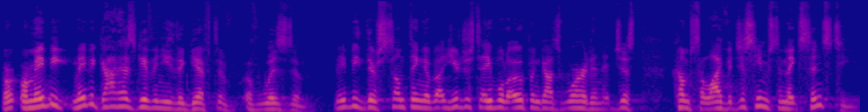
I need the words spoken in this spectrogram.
Or, or maybe, maybe God has given you the gift of, of wisdom. Maybe there's something about you're just able to open God's word and it just comes to life. It just seems to make sense to you.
